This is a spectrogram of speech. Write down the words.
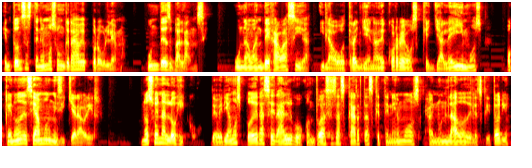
Entonces tenemos un grave problema, un desbalance. Una bandeja vacía y la otra llena de correos que ya leímos o que no deseamos ni siquiera abrir. No suena lógico. Deberíamos poder hacer algo con todas esas cartas que tenemos en un lado del escritorio.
